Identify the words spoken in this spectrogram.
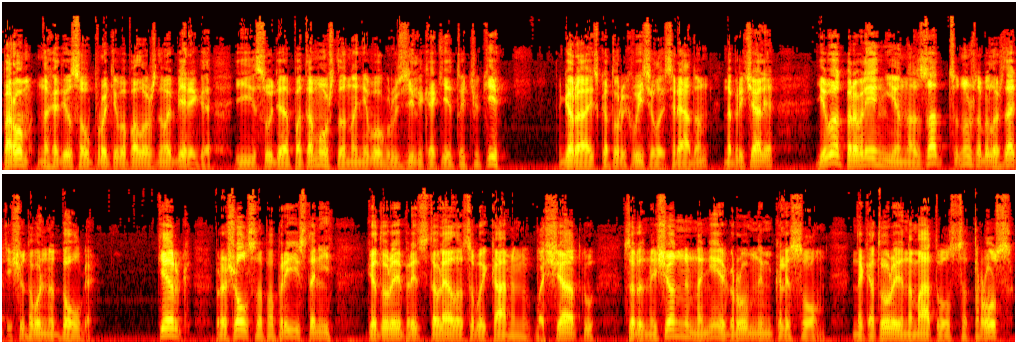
Паром находился у противоположного берега, и, судя по тому, что на него грузили какие-то тюки, гора из которых высилась рядом на причале, его отправление назад нужно было ждать еще довольно долго. Керк прошелся по пристани, которая представляла собой каменную площадку с размещенным на ней огромным колесом, на которое наматывался трос,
